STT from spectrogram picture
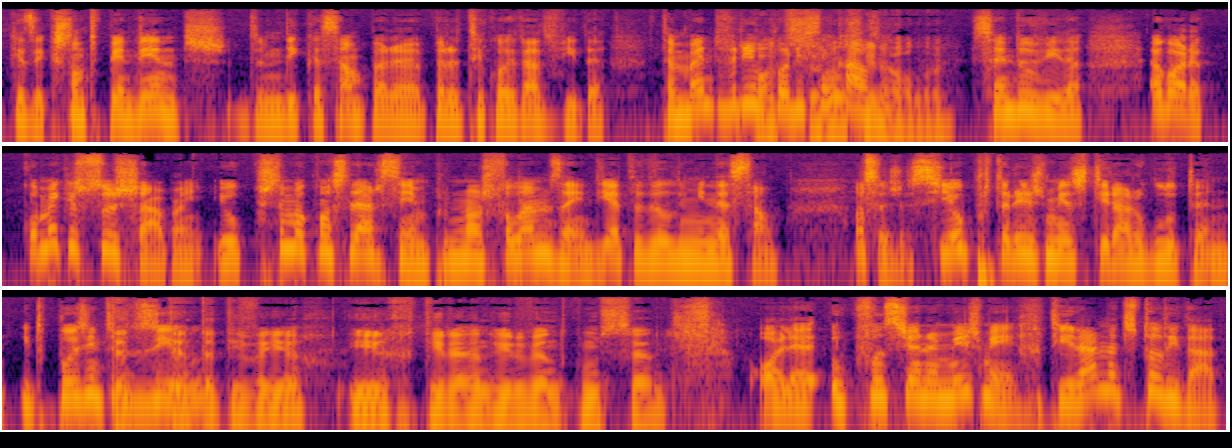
quer dizer, que estão dependentes de medicação para, para ter qualidade de vida, também deveriam Pode pôr isso em um causa. Sinal, é? Sem dúvida. Agora, como é que as pessoas sabem? Eu costumo aconselhar sempre, nós falamos em dieta de eliminação. Ou seja, se eu por três meses tirar o glúten e depois introduzir. Tentativa e erro? Ir retirando, ir vendo como se sente? Olha, o que funciona mesmo é retirar na totalidade.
